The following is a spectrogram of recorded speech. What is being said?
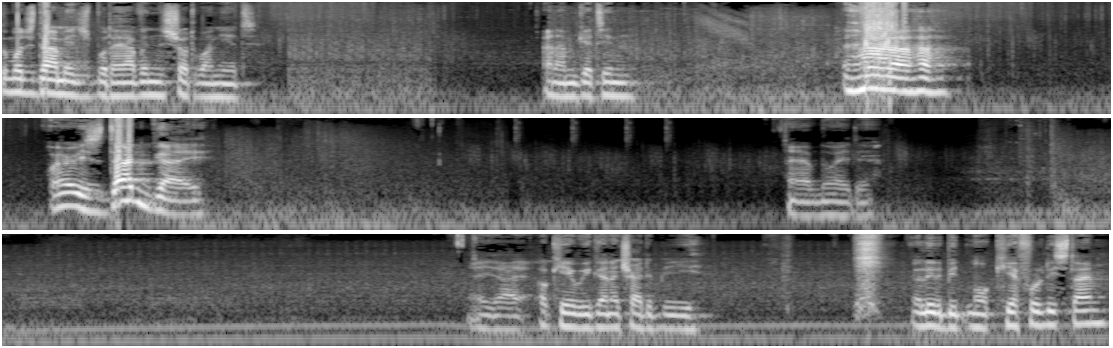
so much damage, but I haven't shot one yet. And I'm getting... Where is that guy? I have no idea. Okay, we're gonna try to be a little bit more careful this time.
